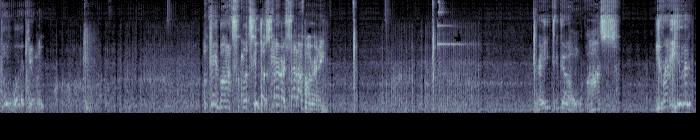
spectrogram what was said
Good work, human. Okay, boss, let's get those cameras set up already. Ready to go, boss. You ready, human?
